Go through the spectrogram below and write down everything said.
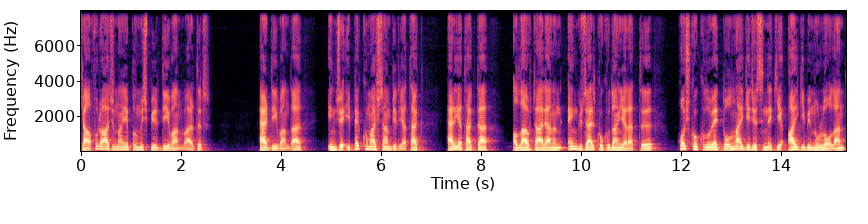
kafur ağacından yapılmış bir divan vardır. Her divanda ince ipek kumaştan bir yatak, her yatakta Allahü Teala'nın en güzel kokudan yarattığı, hoş kokulu ve dolunay gecesindeki ay gibi nurlu olan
